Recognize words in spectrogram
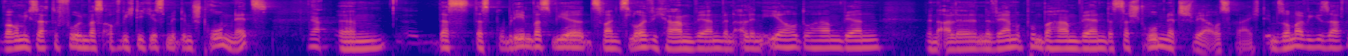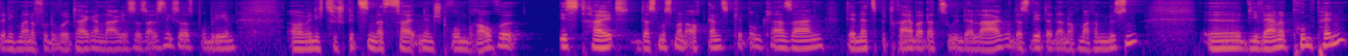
warum ich sagte vorhin, was auch wichtig ist mit dem Stromnetz. Ja. Ähm, das, das Problem, was wir zwangsläufig haben werden, wenn alle ein E-Auto haben werden, wenn alle eine Wärmepumpe haben werden, dass das Stromnetz schwer ausreicht. Im Sommer, wie gesagt, wenn ich meine Photovoltaikanlage, ist das alles nicht so das Problem. Aber wenn ich zu Spitzenlastzeiten den Strom brauche, ist halt, das muss man auch ganz klipp und klar sagen, der Netzbetreiber dazu in der Lage, und das wird er dann auch machen müssen, äh, die Wärmepumpen,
